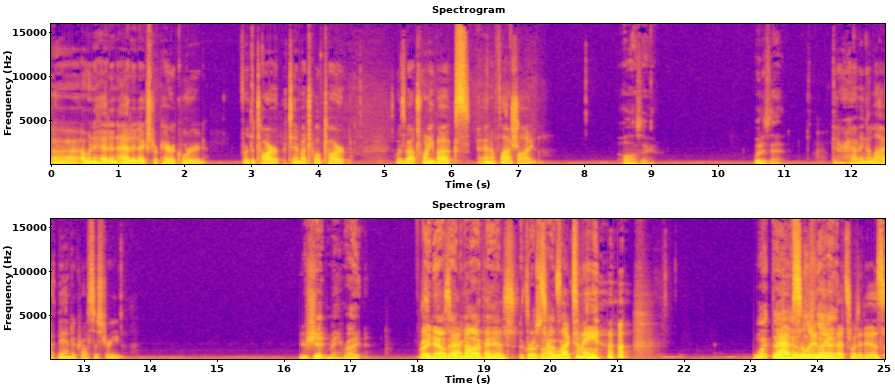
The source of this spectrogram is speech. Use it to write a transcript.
Uh, I went ahead and added extra paracord for the tarp, ten by twelve tarp. It was about twenty bucks and a flashlight. Hold on a second. What is that? They're having a live band across the street. You're shitting me, right? Right now Is they're having a live band across the it sounds highway. like to me. what the Absolutely, hell is that? that's what it is.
